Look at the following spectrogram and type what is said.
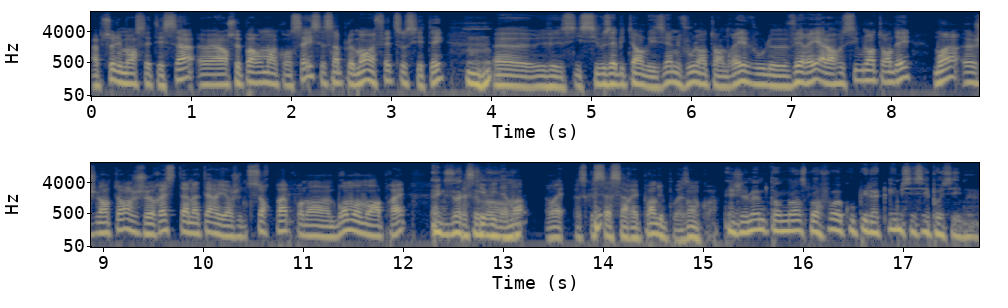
absolument, c'était ça. Euh, alors, c'est pas vraiment un conseil, c'est simplement un fait de société. Mhm. Euh, si, si vous habitez en Louisiane, vous l'entendrez, vous le verrez. Alors, si vous l'entendez, moi, euh, je l'entends, je reste à l'intérieur. Je ne sors pas pendant un bon moment après. Exactement. Parce qu'évidemment, ouais, parce que ça, ça répand du poison, quoi. Et j'ai même tendance parfois à couper la clim si c'est possible.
